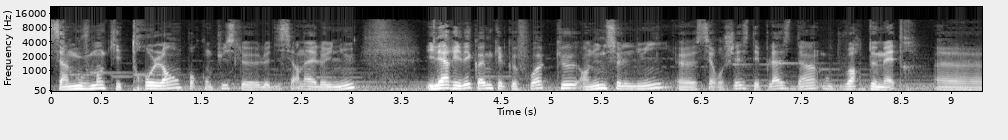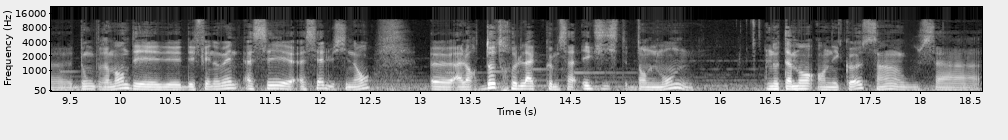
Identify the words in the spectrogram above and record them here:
c'est un mouvement qui est trop lent pour qu'on puisse le, discerner à l'œil nu. Il est arrivé quand même quelquefois que en une seule nuit, euh, ces rochers se déplacent d'un ou voire deux mètres. Euh, donc vraiment des, des phénomènes assez assez hallucinants. Euh, alors d'autres lacs comme ça existent dans le monde, notamment en Écosse, hein, où ça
